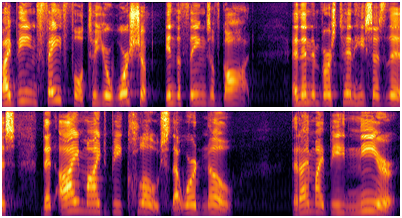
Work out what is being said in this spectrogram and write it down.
by being faithful to your worship in the things of God. And then in verse 10, he says this that I might be close, that word no, that I might be near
